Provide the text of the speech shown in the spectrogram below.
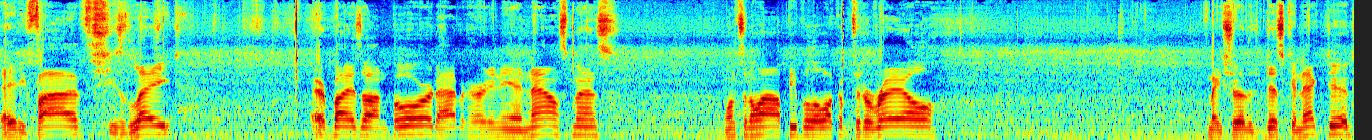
85 she's late. Everybody's on board. I haven't heard any announcements. Once in a while people will walk up to the rail make sure they're disconnected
